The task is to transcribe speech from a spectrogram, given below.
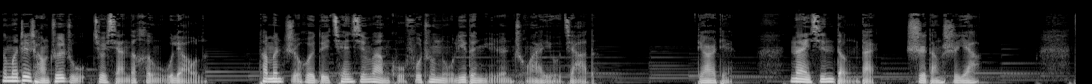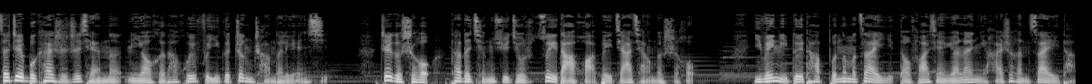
那么这场追逐就显得很无聊了。他们只会对千辛万苦付出努力的女人宠爱有加的。第二点，耐心等待。适当施压，在这步开始之前呢，你要和他恢复一个正常的联系。这个时候，他的情绪就是最大化被加强的时候。以为你对他不那么在意，到发现原来你还是很在意他，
